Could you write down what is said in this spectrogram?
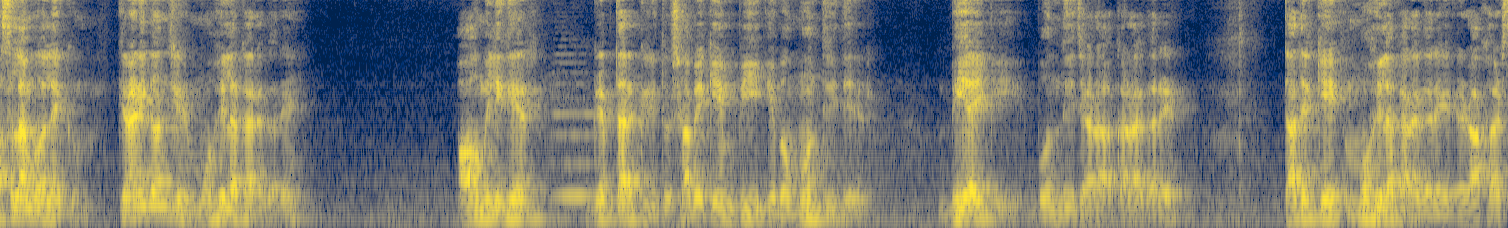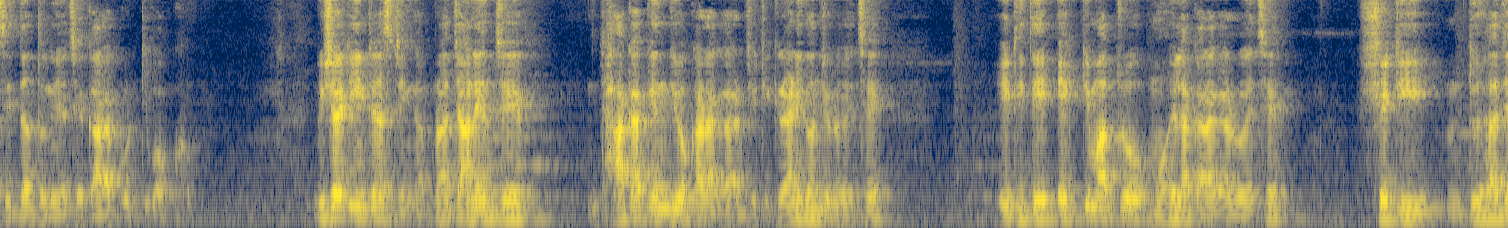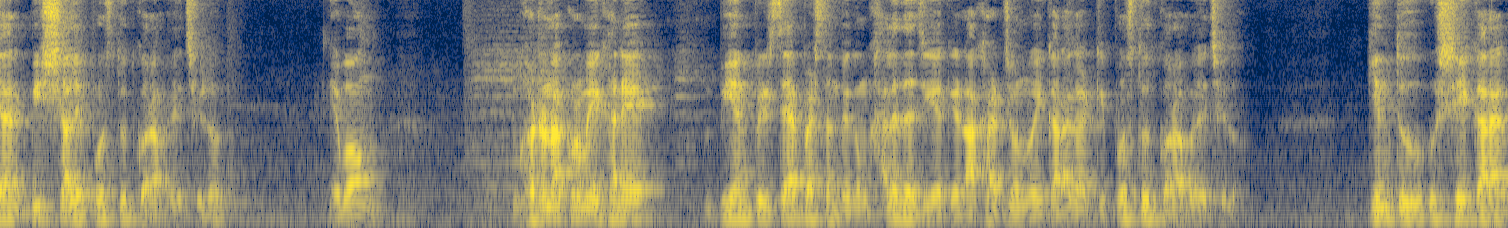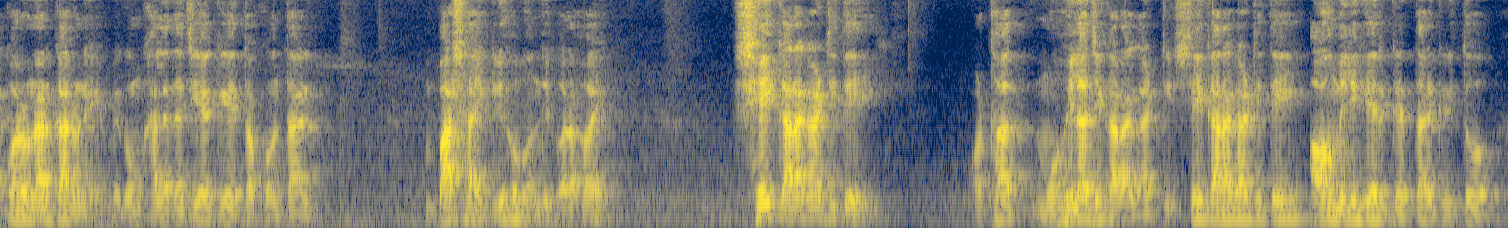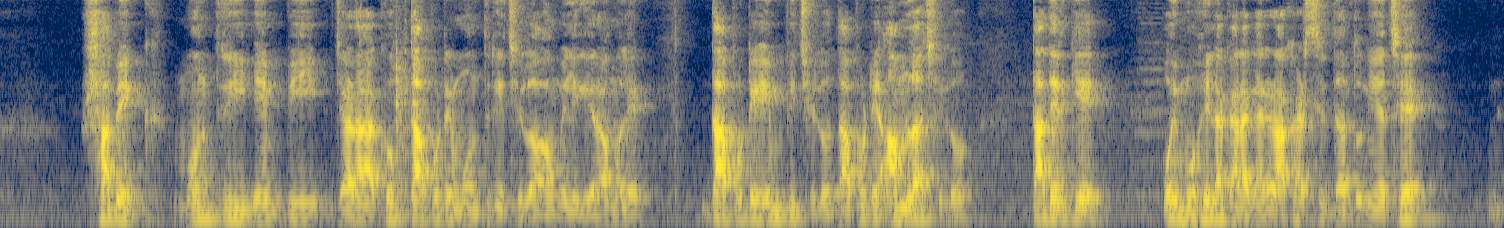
আসসালামু আলাইকুম। কেরানীগঞ্জের মহিলা কারাগারে আওয়ামী লীগের গ্রেপ্তারকৃত সাবেক এমপি এবং মন্ত্রীদের ভিআইপি বন্দি যারা কারাগারে, তাদেরকে মহিলা কারাগারে রাখার সিদ্ধান্ত নিয়েছে কারা কর্তৃপক্ষ। বিষয়টি ইন্টারেস্টিং আপনারা জানেন যে ঢাকা কেন্দ্রীয় কারাগার যেটি কেরানীগঞ্জে রয়েছে, এটিতে একটি মাত্র মহিলা কারাগার রয়েছে। সেটি দুই হাজার বিশ সালে প্রস্তুত করা হয়েছিল এবং ঘটনাক্রমে এখানে বিএনপির চেয়ারপারসন বেগম খালেদা জিয়াকে রাখার জন্য এই কারাগারটি প্রস্তুত করা হয়েছিল। কিন্তু সে কারা, করোনার কারণে বেগম খালেদা জিয়াকে তখন তার বাসায় গৃহবন্দী করা হয়। সেই কারাগারটিতেই অর্থাৎ মহিলা যে কারাগারটি, সেই কারাগারটিতেই আওয়ামী লীগের গ্রেপ্তারকৃত সাবেক মন্ত্রী, এমপি যারা খুব দাপটে মন্ত্রী ছিল আওয়ামী লীগের আমলে, দাপটে এমপি ছিল, দাপটে আমলা ছিল, তাদেরকে ওই মহিলা কারাগারে রাখার সিদ্ধান্ত নিয়েছে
